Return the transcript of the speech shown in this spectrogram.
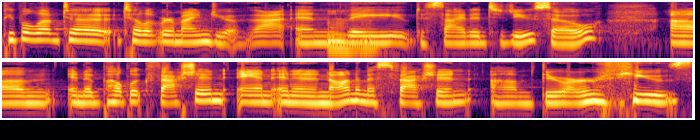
people love to to remind you of that, and they decided to do so um, in a public fashion and in an anonymous fashion um, through our reviews.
